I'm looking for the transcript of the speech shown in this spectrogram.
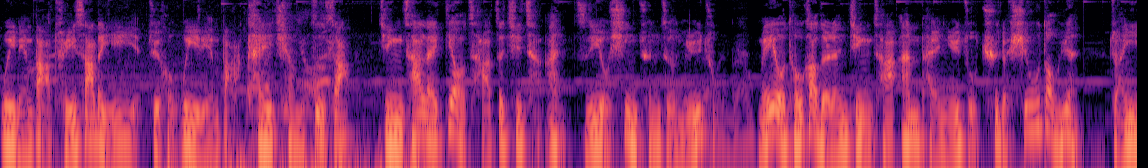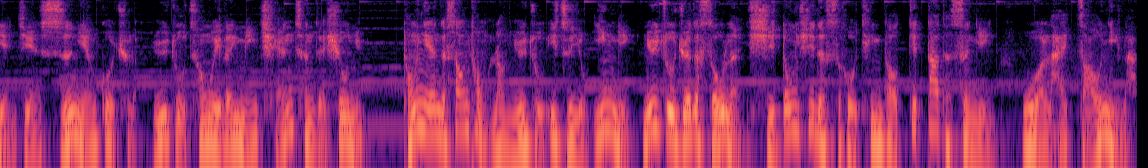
威廉爸锤杀了爷爷，最后威廉爸开枪自杀。警察来调查这起惨案，只有幸存者女主，没有投靠的人。警察安排女主去了修道院。转眼间，十年过去了，女主成为了一名虔诚的修女。童年的伤痛让女主一直有阴影。女主觉得手冷，洗东西的时候听到滴答的声音，我来找你了。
